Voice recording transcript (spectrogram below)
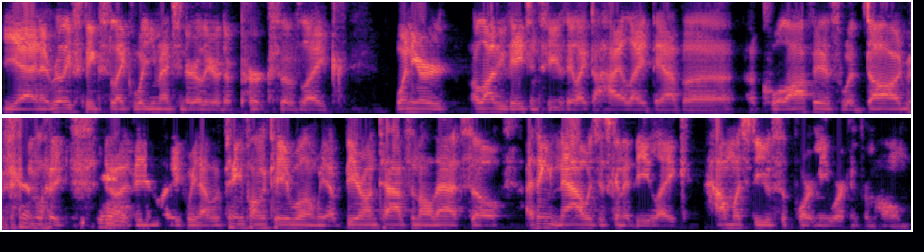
Yeah, and it really speaks like what you mentioned earlier, the perks of like when you're a lot of these agencies, they like to highlight they have a, a cool office with dogs and like yeah. you know what I mean. Like we have a ping pong table and we have beer on taps and all that. So I think now it's just going to be like, how much do you support me working from home?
